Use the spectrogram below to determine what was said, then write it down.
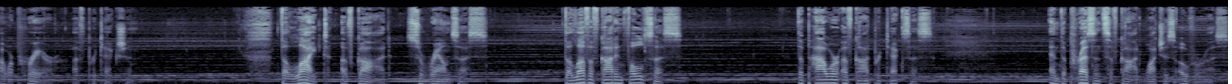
our prayer of protection. The light of God surrounds us. The love of God enfolds us. The power of God protects us and the presence of God watches over us.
